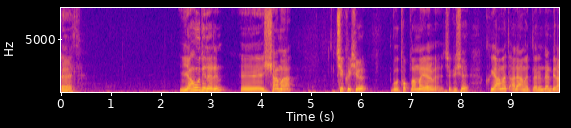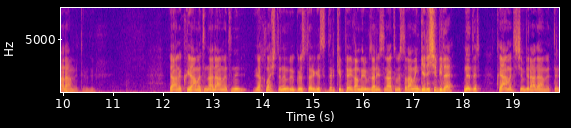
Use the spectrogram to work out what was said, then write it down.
Evet. Yahudilerin e, Şam'a çıkışı, bu toplanma yerine çıkışı kıyamet alametlerinden bir alamettir diyor. Yani kıyametin alametinin yaklaştığının bir göstergesidir ki Peygamberimiz Aleyhisselatü Vesselam'ın gelişi bile nedir? Kıyamet için bir alamettir.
